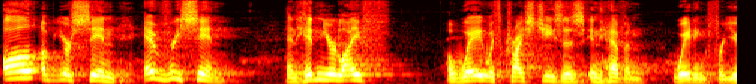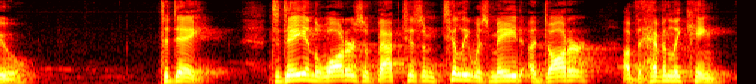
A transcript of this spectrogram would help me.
all of your sin, every sin, and hidden your life away with Christ Jesus in heaven waiting for you. Today, today in the waters of baptism, Tilly was made a daughter of the heavenly King,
